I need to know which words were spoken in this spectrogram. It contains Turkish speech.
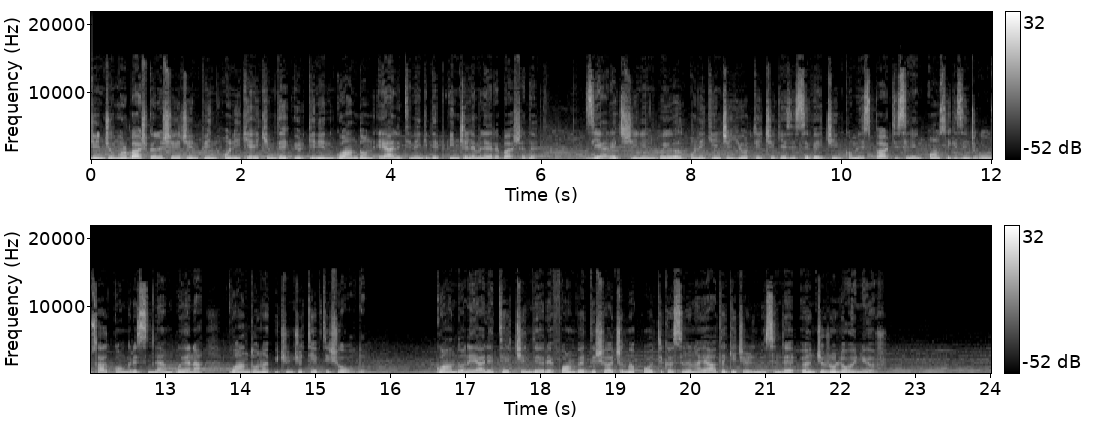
Çin Cumhurbaşkanı Xi Jinping 12 Ekim'de ülkenin Guangdong eyaletine gidip incelemelere başladı. Ziyaret Xi'nin bu yıl 12. yurt içi gezisi ve Çin Komünist Partisi'nin 18. Ulusal Kongresi'nden bu yana Guangdong'a 3. teftişi oldu. Guangdong eyaleti Çin'de reform ve dışı açılma politikasının hayata geçirilmesinde öncü rol oynuyor.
